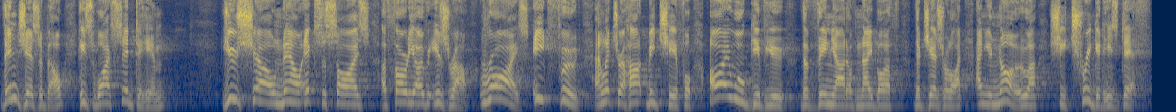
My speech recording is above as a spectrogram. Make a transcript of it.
Then Jezebel, his wife, said to him, You shall now exercise authority over Israel. Rise, eat food, and let your heart be cheerful. I will give you the vineyard of Naboth the Jezreelite. And you know, uh, she triggered his death.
